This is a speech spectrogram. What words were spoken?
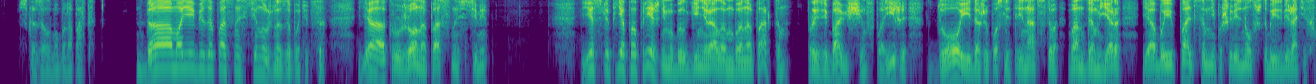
— сказал ему Бонапарт. — Да, о моей безопасности нужно заботиться. Я окружен опасностями. Если б я по-прежнему был генералом Бонапартом, прозябающим в Париже до и даже после тринадцатого Вандемьера, я бы и пальцем не пошевельнул, чтобы избежать их.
